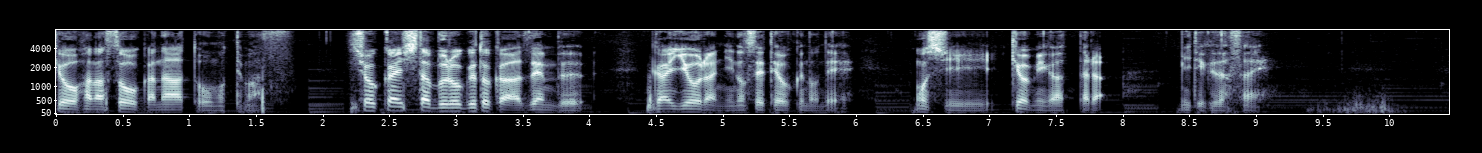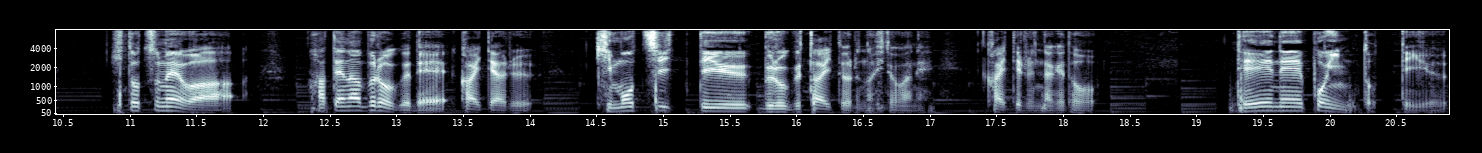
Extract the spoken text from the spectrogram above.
今日話そうかなと思ってます。紹介したブログとか全部概要欄に載せておくのでもし興味があったら見てください。一つ目はハテナブログで書いてある気持ちっていうブログタイトルの人がね書いてるんだけど丁寧ポイントっていう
